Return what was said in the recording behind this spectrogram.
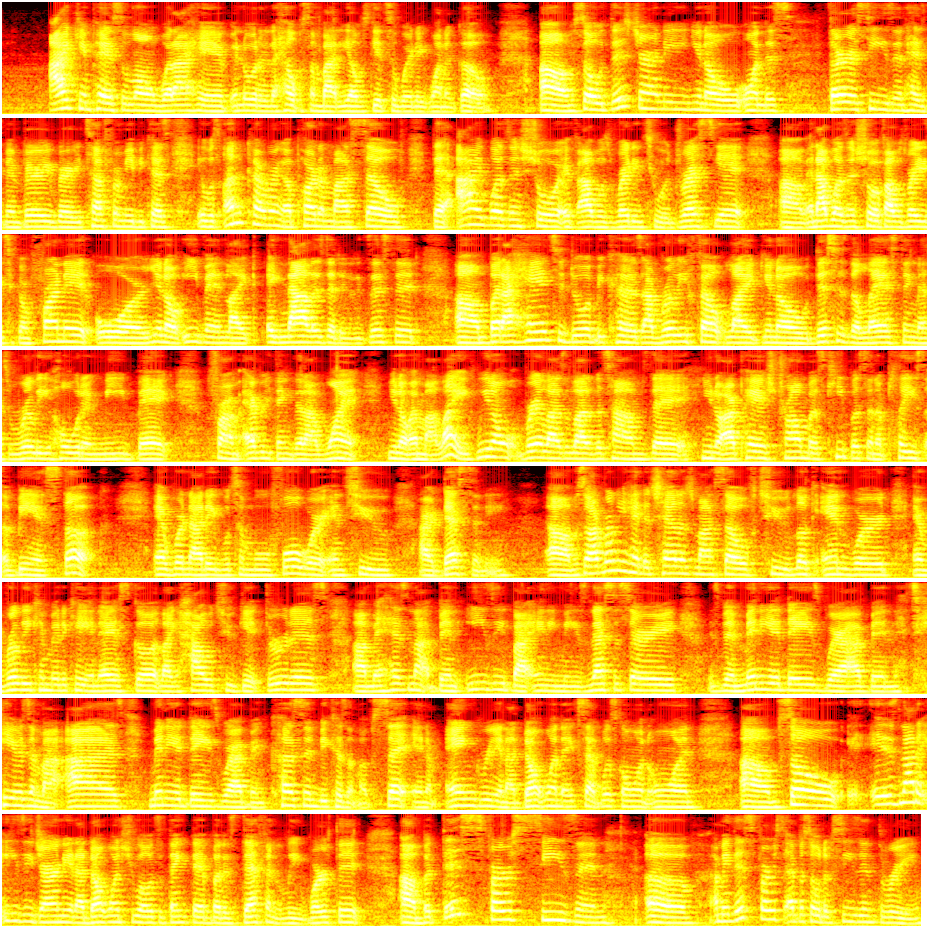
I can pass along what I have in order to help somebody else get to where they want to go. Um, so this journey, you know, on this third season has been very, very tough for me because it was uncovering a part of myself that I wasn't sure if I was ready to address yet. Um, and I wasn't sure if I was ready to confront it or, you know, even like acknowledge that it existed. Um, but I had to do it because I really felt like, you know, this is the last thing that's really holding me back from everything that I want, you know, in my life. We don't realize a lot of the times that, you know, our past traumas keep us in a place of being stuck and we're not able to move forward into our destiny. Um, so I really had to challenge myself to look inward and really communicate and ask God like how to get through this. Um, it has not been easy by any means necessary. It's been many a days where I've been tears in my eyes, many a days where I've been cussing because I'm upset and I'm angry and I don't want to accept what's going on. Um, so it's not an easy journey, and I don't want you all to think that, but it's definitely worth it. Um, but this first season of, I mean, this first episode of season three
